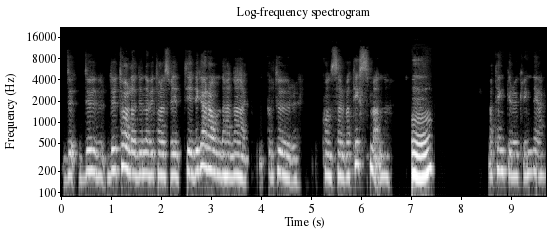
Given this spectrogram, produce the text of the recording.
du, du, du talade när vi talades vid tidigare om det här, den här kulturkonservatismen. Mm. Vad tänker du kring det?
